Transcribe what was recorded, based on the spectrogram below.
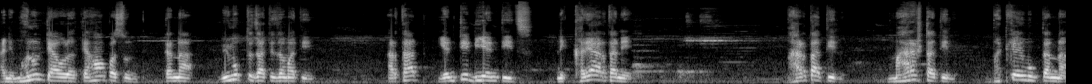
आणि म्हणून त्यावर तेव्हापासून त्यांना विमुक्त जाती जमाती अर्थात N T D N Ts आणि खऱ्या अर्थाने भारतातील महाराष्ट्रातील भटक्या विमुक्तांना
